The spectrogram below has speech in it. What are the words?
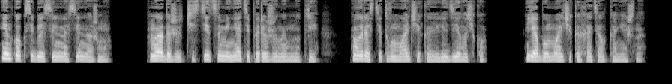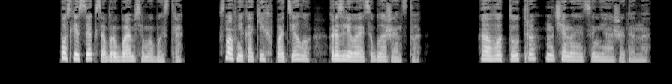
Инку к себе сильно-сильно жму. Надо же, частица меня теперь у жены внутри. Вырастет в мальчика или девочку. Я бы мальчика хотел, конечно. После секса обрубаемся мы быстро. Снов никаких, по телу разливается блаженство. А вот утро начинается неожиданно.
